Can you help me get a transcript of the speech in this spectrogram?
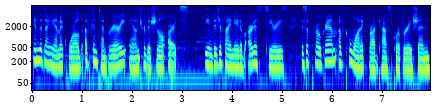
in the dynamic world of contemporary and traditional arts. The Indigify Native Artists series is a program of Koahnic Broadcast Corporation.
